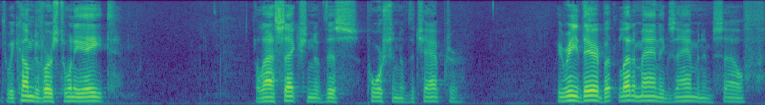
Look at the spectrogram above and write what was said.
As we come to verse 28, the last section of this portion of the chapter, we read there, But let a man examine himself,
